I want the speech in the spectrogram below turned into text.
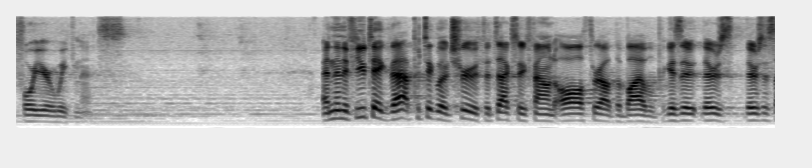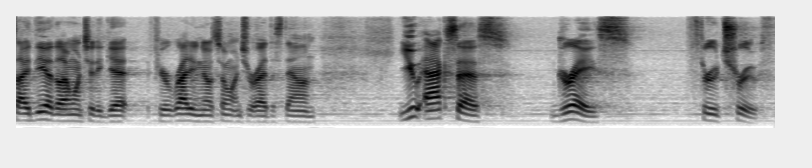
for your weakness. And then, if you take that particular truth, it's actually found all throughout the Bible because there's, there's this idea that I want you to get. If you're writing notes, I want you to write this down. You access grace through truth.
